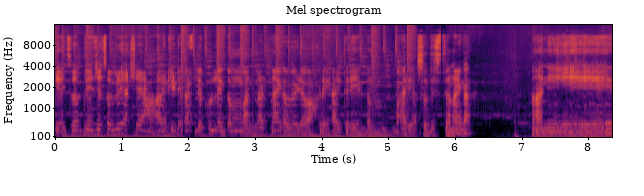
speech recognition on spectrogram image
त्याचं ते जे सगळे असे आर्किटेक्ट असले फुल एकदम भन्नाट नाही का वेडे वाकडे काहीतरी एकदम भारी असं दिसतं नाही का? आणि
